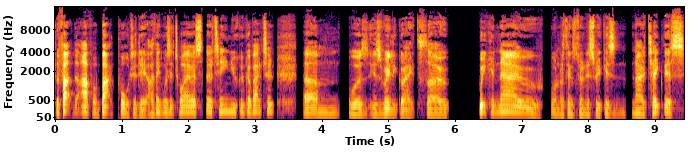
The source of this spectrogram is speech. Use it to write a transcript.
the fact that Apple backported it, I think was it to iOS 13, you could go back to, um, was is really great. So we can now one of the things we're doing this week is now take this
